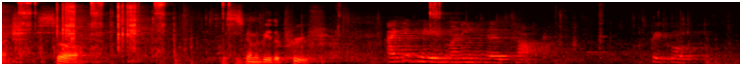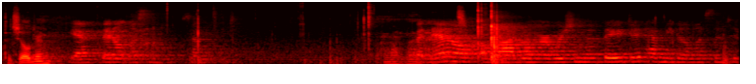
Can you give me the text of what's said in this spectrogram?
much, so this is gonna be the proof. I get paid money to talk. It's pretty cool. To children? Yeah, they don't listen, so. But now, a lot of them are wishing that they did have me to listen to.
